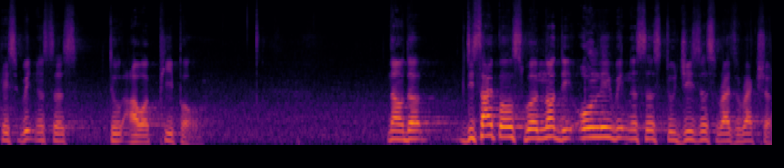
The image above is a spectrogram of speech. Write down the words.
his witnesses to our people. Now, the disciples were not the only witnesses to Jesus' resurrection.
